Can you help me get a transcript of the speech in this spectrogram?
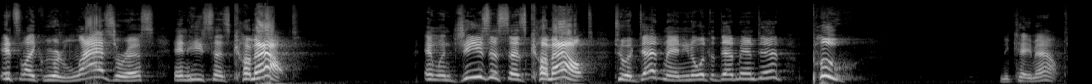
it's like we're Lazarus, and he says, Come out. And when Jesus says, Come out to a dead man, you know what the dead man did? Pooh! And he came out.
